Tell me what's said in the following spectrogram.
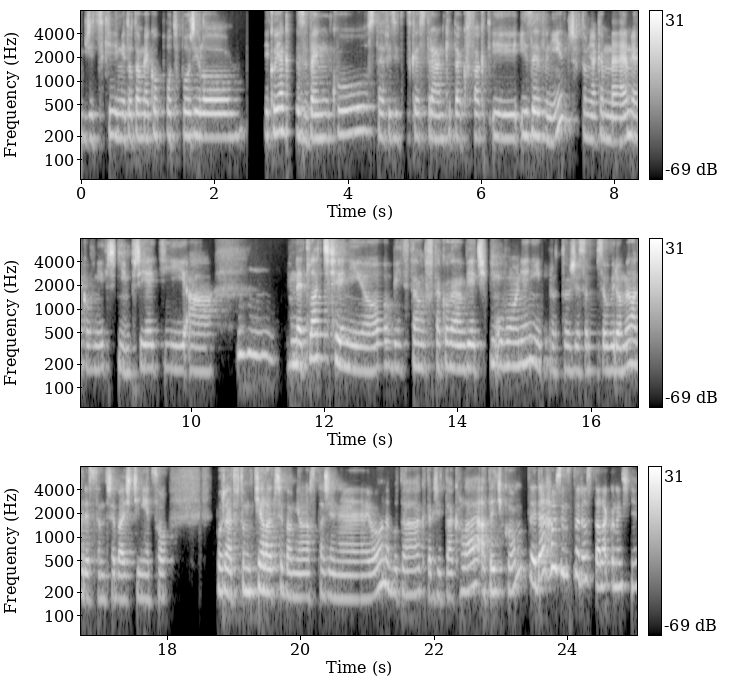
vždycky, mě to tam jako podpořilo jako jak zvenku, z té fyzické stránky, tak fakt i, i zevnitř, v tom nějakém mém jako vnitřním přijetí a mm-hmm. netlačení, jo, být tam v takovém větším uvolnění, protože jsem si uvědomila, kde jsem třeba ještě něco pořád v tom těle třeba měla stažené, jo, nebo tak, takže takhle. A teďkom teda už jsem se dostala konečně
